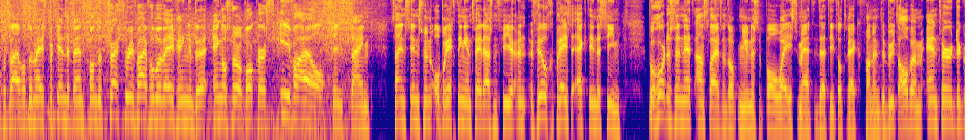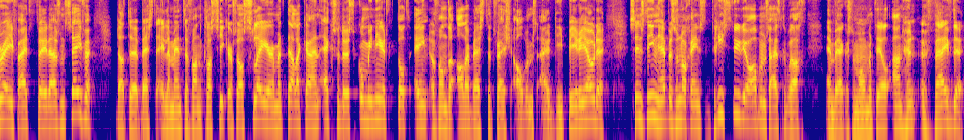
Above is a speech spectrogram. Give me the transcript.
Ongetwijfeld de meest bekende band van de trash revival beweging, de Engelse rockers Evil. Sinds zijn, zijn sinds hun oprichting in 2004 een veelgeprezen act in de scene. We hoorden ze net aansluitend op Municipal Waste met de titeltrack van hun debuutalbum Enter the Grave uit 2007. Dat de beste elementen van klassiekers als Slayer, Metallica en Exodus combineert tot een van de allerbeste trash albums uit die periode. Sindsdien hebben ze nog eens drie studioalbums uitgebracht en werken ze momenteel aan hun vijfde.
